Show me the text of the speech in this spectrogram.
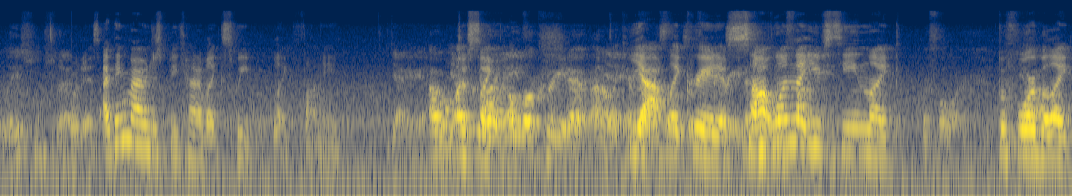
relationships. What it is. I think mine would just be kind of like sweet, but like funny. Yeah, yeah, yeah. I would yeah, Just like, like- like a little creative. I don't really Yeah, care. Yeah, like myself, creative. just Not Something one that you've seen like before. before, Yeah. but like,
